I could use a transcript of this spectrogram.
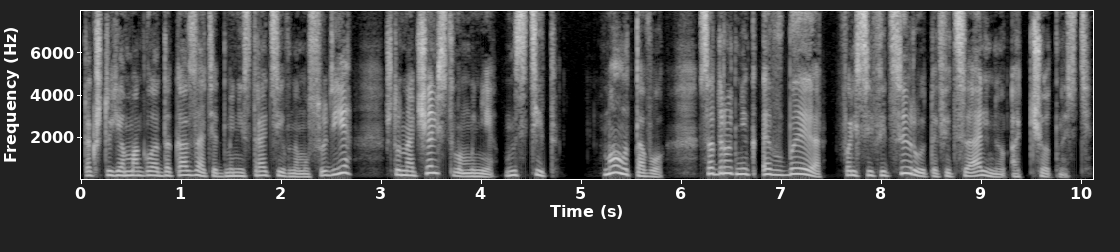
так что я могла доказать административному судье, что начальство мне мстит. Мало того, сотрудник ФБР фальсифицирует официальную отчетность.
